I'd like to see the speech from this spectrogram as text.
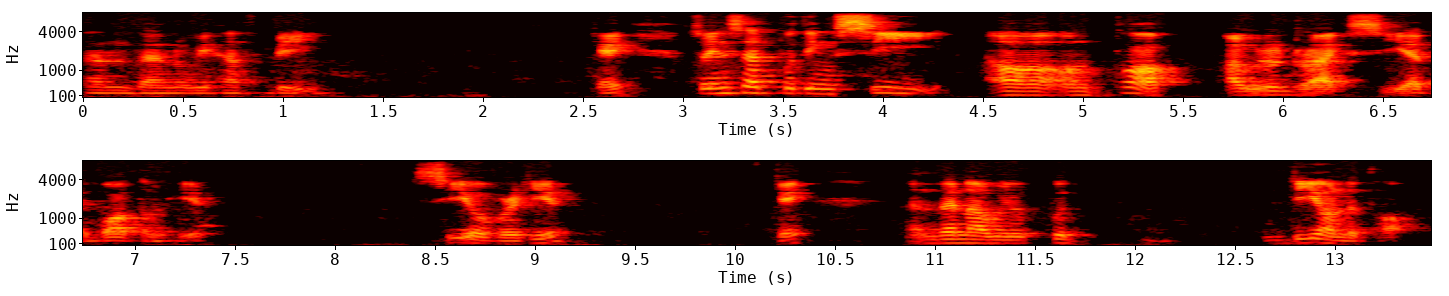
and then we have B. Okay, so instead of putting C uh, on top, I will drag C at the bottom here. C over here. Okay, and then I will put D on the top,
